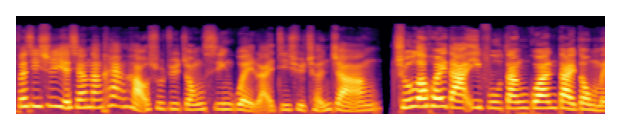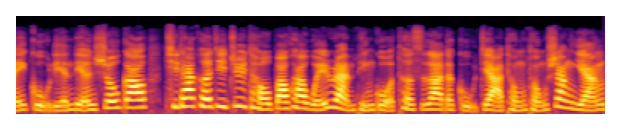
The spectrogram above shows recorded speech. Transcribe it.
分析师也相当看好数据中心未来继续成长。除了辉达一夫当关带动美股连连收高，其他科技巨头包括微软、苹果、特斯拉的股价统统上扬。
